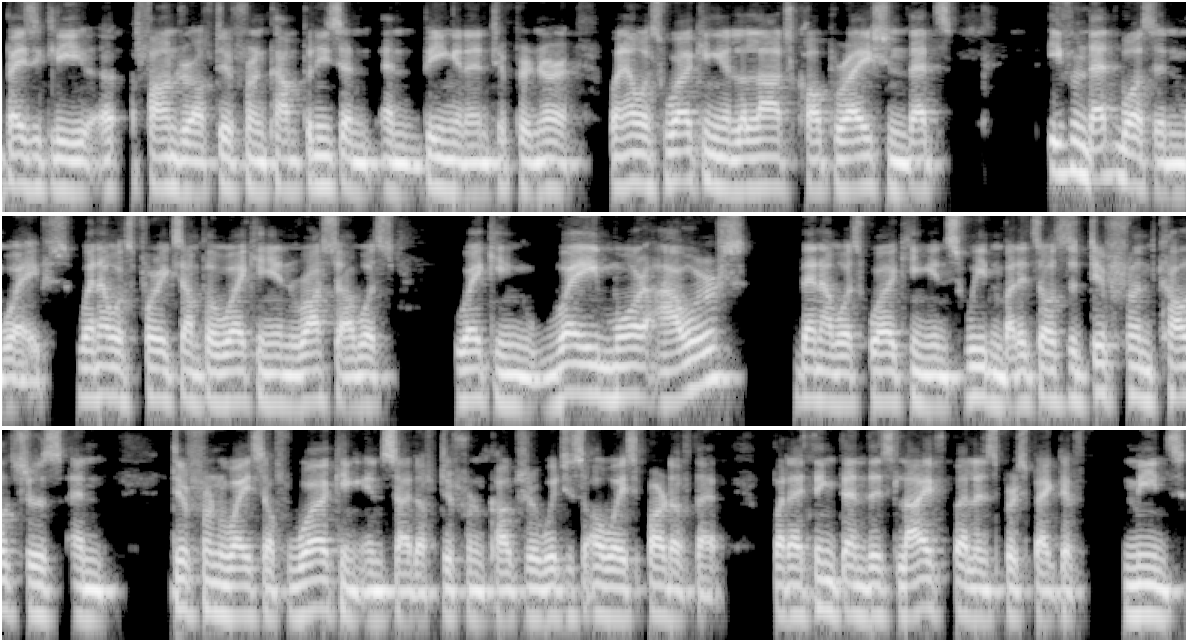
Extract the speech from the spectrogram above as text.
basically a founder of different companies and, and being an entrepreneur. When I was working in a large corporation, that's even that was in waves. When I was, for example, working in Russia, I was working way more hours than I was working in Sweden. But it's also different cultures and different ways of working inside of different culture, which is always part of that. But I think then this life balance perspective means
